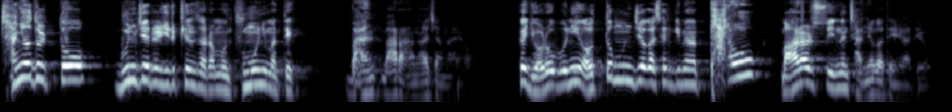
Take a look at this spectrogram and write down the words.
자녀들도 문제를 일으키는 사람은 부모님한테 말 안 하잖아요. 그러니까 여러분이 어떤 문제가 생기면 바로 말할 수 있는 자녀가 돼야 돼요.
